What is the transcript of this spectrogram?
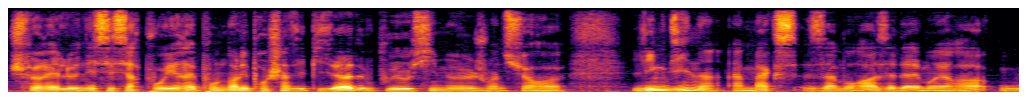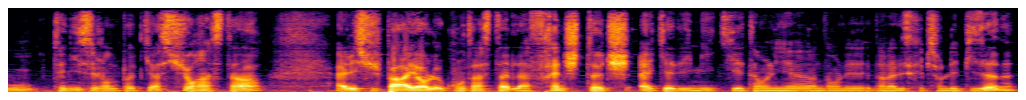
Je ferai le nécessaire pour y répondre dans les prochains épisodes. Vous pouvez aussi me joindre sur euh, LinkedIn à Max Zamora, Z-A-M-O-R-A, ou Tennis Legend Podcast sur Insta. Allez suivre par ailleurs le compte Insta de la French Touch Academy qui est en lien dans la description de l'épisode.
